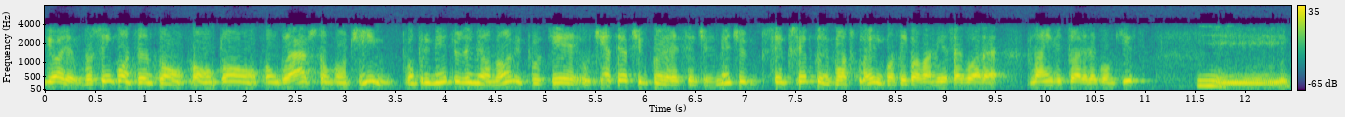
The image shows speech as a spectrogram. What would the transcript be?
E olha, você encontrando com, com, com, com o Gladstone, com o Tim, cumprimente-os em meu nome, porque o Tim até eu tive com ele recentemente, eu sempre, sempre que eu encontro com ele, encontrei com a Vanessa agora lá em Vitória da Conquista, e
